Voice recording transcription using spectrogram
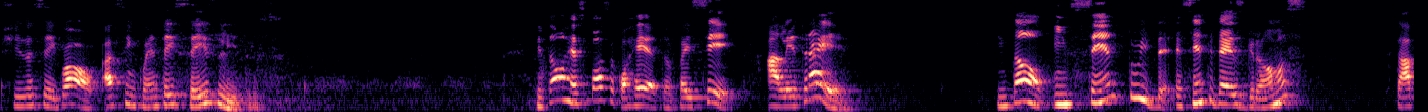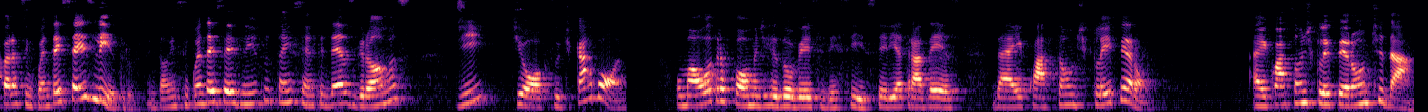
X vai ser igual a 56 litros. Então, a resposta correta vai ser a letra E. Então, em 110, 110 é gramas, está para 56 litros. Então, em 56 litros tem 110 gramas de dióxido de carbono. Uma outra forma de resolver esse exercício seria através da equação de Clapeyron a equação de Clapeyron te dá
